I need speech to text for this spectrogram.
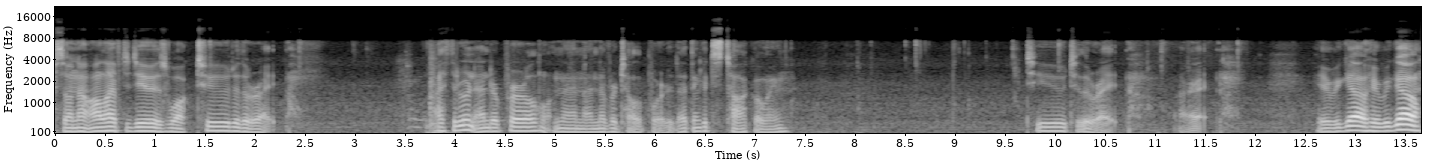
So now all I have to do is walk two to the right. I threw an ender pearl and then I never teleported. I think it's tacoing. Two to the right. Alright. Here we go, here we go.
